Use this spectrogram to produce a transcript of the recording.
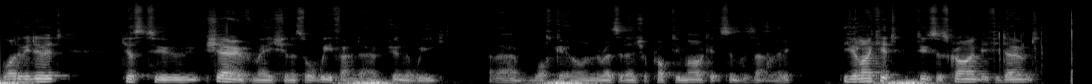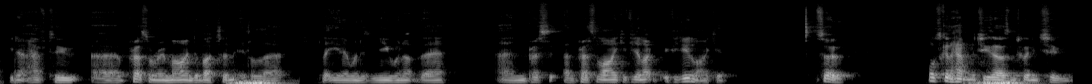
Why do we do it? Just to share information as what we found out during the week about what's going on in the residential property market. Simple as that, really. If you like it, do subscribe. If you don't, you don't have to uh, press on the reminder button. It'll uh, let you know when there's a new one up there, and press and press like if you like if you do like it. So, what's going to happen in 2022?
